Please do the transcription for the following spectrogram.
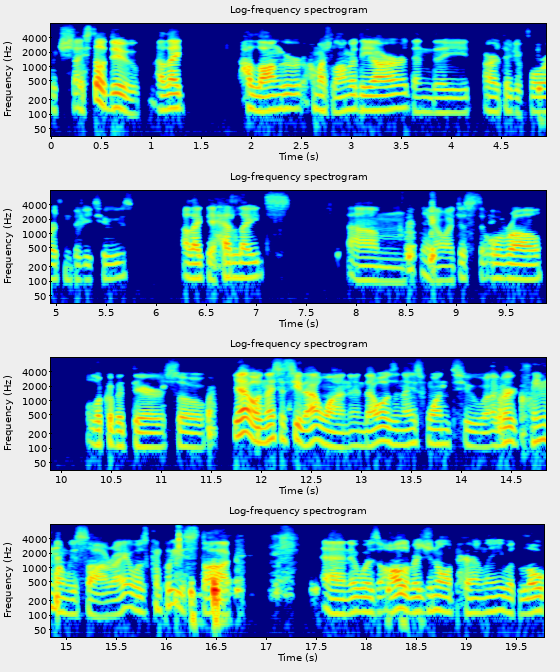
which I still do. I like how longer, how much longer they are than the R34s and 32s. I like the headlights. Um, you know, I just the overall look of it there. So yeah, it was nice to see that one, and that was a nice one to a very clean one we saw. Right, it was completely stock, and it was all original apparently with low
